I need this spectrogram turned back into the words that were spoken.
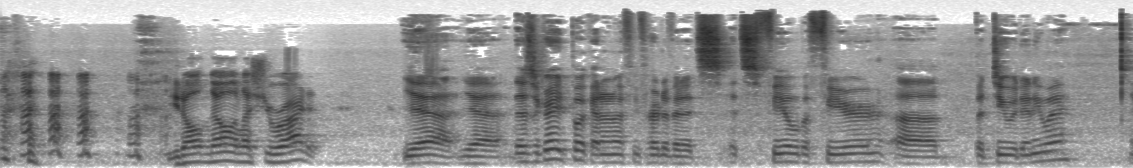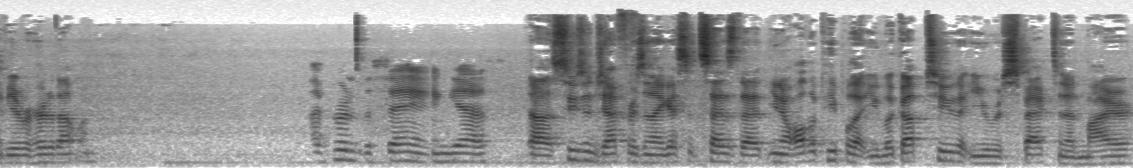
You don't know unless you ride it. yeah, yeah. There's a great book. I don't know if you've heard of it. It's it's Feel the Fear, uh, but Do It Anyway. Have you ever heard of that one? I've heard of the saying. Yes. uh, Susan Jeffers, and I guess it says that you know all the people that you look up to, that you respect and admire,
